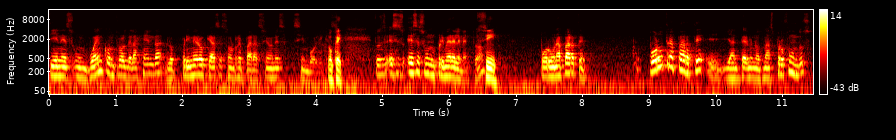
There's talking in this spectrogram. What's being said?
tienes un buen control de la agenda, lo primero que haces son reparaciones simbólicas. Okay. Entonces, ese, ese, es un primer elemento. ¿no? Sí. Por una parte. Por otra parte, ya en términos más profundos,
